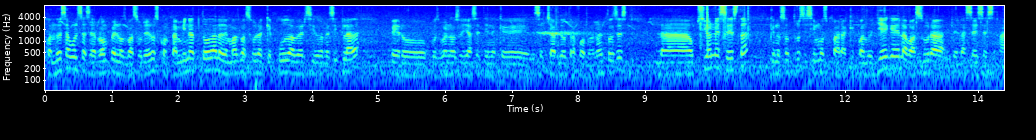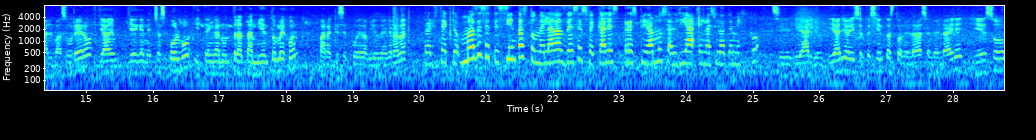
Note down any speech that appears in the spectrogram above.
Cuando esa bolsa se rompe en los basureros, contamina toda la demás basura que pudo haber sido reciclada, pero pues bueno, eso ya se tiene que desechar de otra forma, ¿no? Entonces, la opción es esta que nosotros hicimos para que cuando llegue la basura de las heces al basurero ya lleguen hechas polvo y tengan un tratamiento mejor para que se pueda biodegradar. Perfecto. Más de 700 toneladas de heces fecales respiramos al día en la Ciudad de México. Sí, diario. Diario hay 700 toneladas en el aire y eso,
